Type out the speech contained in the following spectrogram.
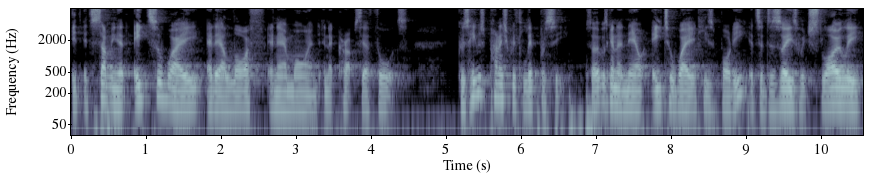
it, it's something that eats away at our life and our mind and it corrupts our thoughts. Because he was punished with leprosy. So that was going to now eat away at his body. It's a disease which slowly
